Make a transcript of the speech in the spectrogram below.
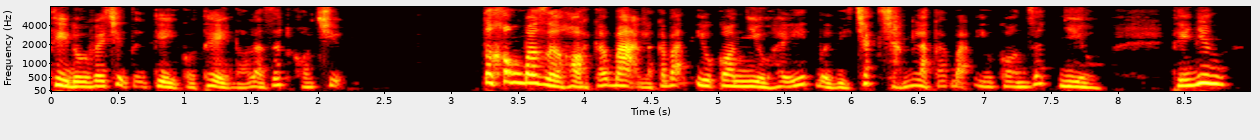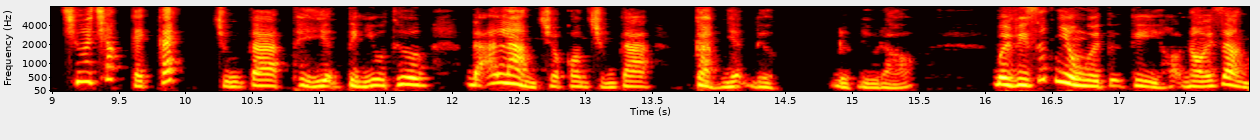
thì đối với trẻ tự kỷ có thể nó là rất khó chịu tôi không bao giờ hỏi các bạn là các bạn yêu con nhiều hay ít, bởi vì chắc chắn là các bạn yêu con rất nhiều. Thế nhưng chưa chắc cái cách chúng ta thể hiện tình yêu thương đã làm cho con chúng ta cảm nhận được được điều đó. Bởi vì rất nhiều người tự kỷ, họ nói rằng,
